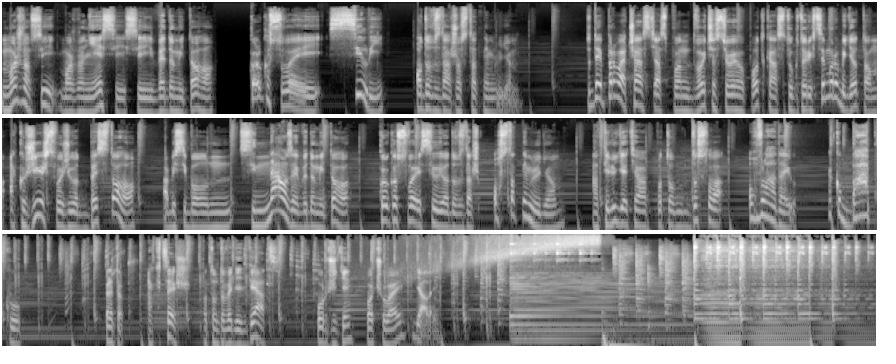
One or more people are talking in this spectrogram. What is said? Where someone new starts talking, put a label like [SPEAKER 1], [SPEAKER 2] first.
[SPEAKER 1] Možno si, možno nie si, si vedomý toho, koľko svojej sily odovzdáš ostatným ľuďom. Toto je prvá časť aspoň dvojčasťového podcastu, ktorý chcem urobiť o tom, ako žiješ svoj život bez toho, aby si bol si naozaj vedomý toho, koľko svojej sily odovzdáš ostatným ľuďom a tí ľudia ťa potom doslova ovládajú. Ako bábku. Preto, ak chceš o tomto vedieť viac, určite počúvaj ďalej.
